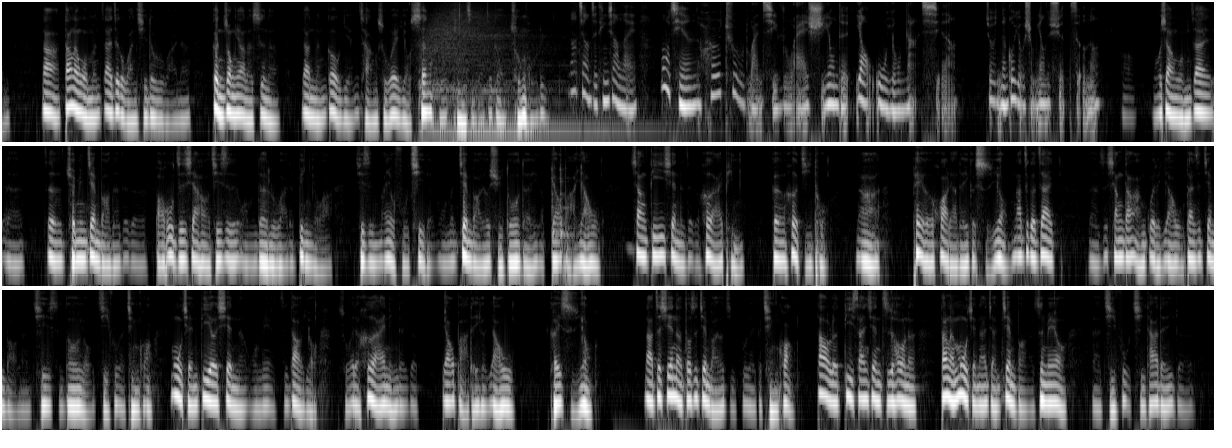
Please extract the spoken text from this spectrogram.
那当然，我们在这个晚期的乳癌呢，更重要的是呢，要能够延长所谓有生活品质的这个存活率。那这样子听下来，目前 HER2 晚期乳癌使用的药物有哪些啊？就能够有什么样的选择呢？哦，我想我们在呃这全民健保的这个保护之下哈，其实我们的乳癌的病友啊，其实蛮有福气的。我们健保有许多的一个标靶药物，像第一线的这个贺癌平跟贺吉妥，那配合化疗的一个使用，那这个在呃是相当昂贵的药物，但是健保呢其实都有给付的情况。目前第二线呢，我们也知道有所谓的贺癌宁的一个标靶的一个药物可以使用，那这些呢都是健保有给付的一个情况。到了第三线之后呢，当然目前来讲，健保呢是没有呃给付其他的一个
